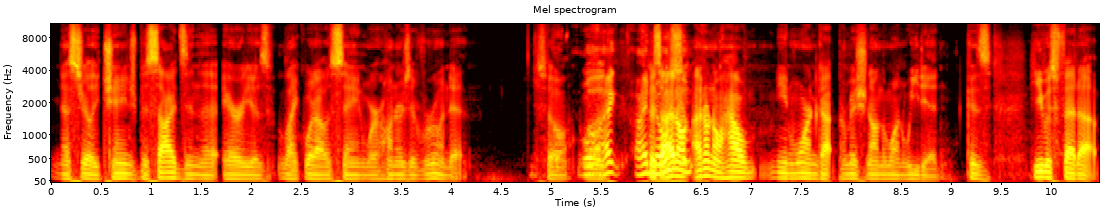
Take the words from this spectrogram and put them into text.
necessarily changed. Besides in the areas like what I was saying, where hunters have ruined it. So uh, Well, Well, I I know I don't some, I don't know how me and Warren got permission on the one we did because he was fed up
